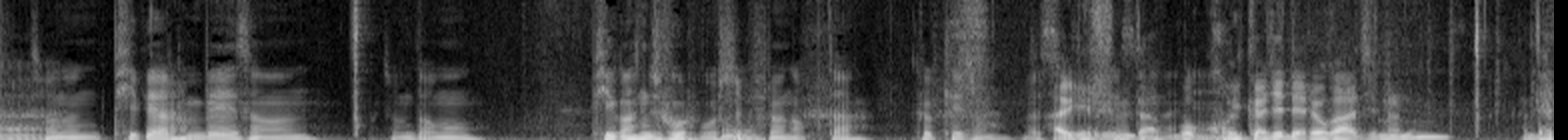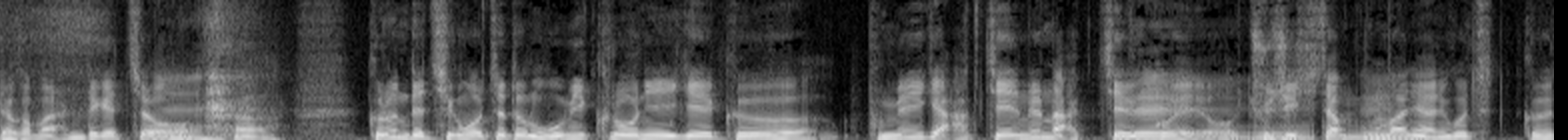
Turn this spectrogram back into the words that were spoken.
예. 저는 PBR 한 배에선 좀 너무 비관적으로 보실 네. 필요는 없다. 그렇게 좀 알겠습니다. 뭐 예. 거기까지 내려가지는 내려가면 안 되겠죠. 네. 어. 그런데 지금 어쨌든 오미크론이 이게 그 분명히 이게 악재는 악재일 네. 거예요. 주식 시장뿐만이 네. 아니고 그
